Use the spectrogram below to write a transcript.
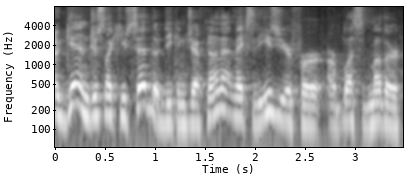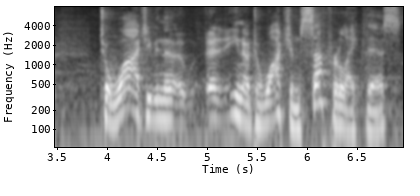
again, just like you said, though, Deacon Jeff, none of that makes it easier for our Blessed Mother to watch, even though uh, you know to watch him suffer like this,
